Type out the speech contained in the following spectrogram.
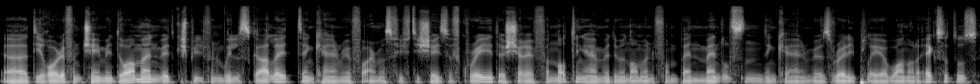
Äh, die Rolle von Jamie Dorman wird gespielt von Will Scarlett, den kennen wir vor allem aus Fifty Shades of Grey. Der Sheriff von Nottingham wird übernommen von Ben Mendelssohn, den kennen wir aus Ready Player One oder Exodus.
